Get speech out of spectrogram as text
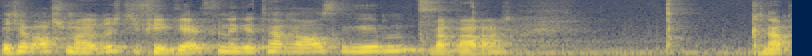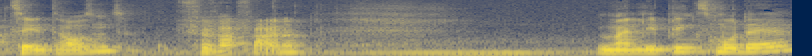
ich habe auch schon mal richtig viel Geld für eine Gitarre ausgegeben, Was war das? Knapp 10.000. Für was für eine? Mein Lieblingsmodell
